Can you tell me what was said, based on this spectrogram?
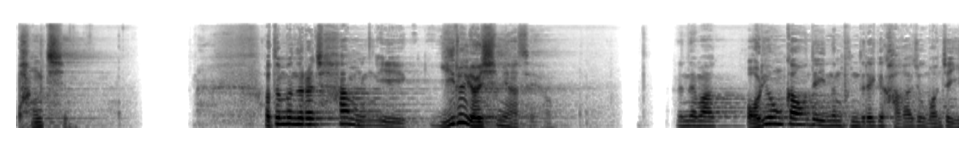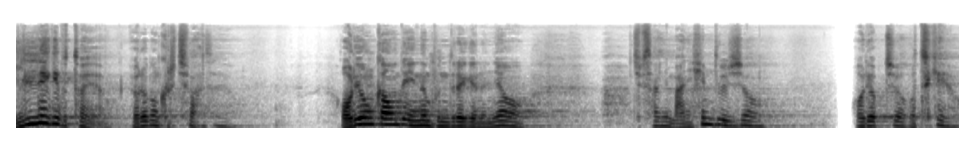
방침. 어떤 분들은 참 이 일을 열심히 하세요. 그런데 막 어려운 가운데 있는 분들에게 가가지고 먼저 일 얘기부터 해요. 여러분 그렇지 마세요. 어려운 가운데 있는 분들에게는요, 집사님 많이 힘들죠? 어렵죠? 어떻게 해요?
